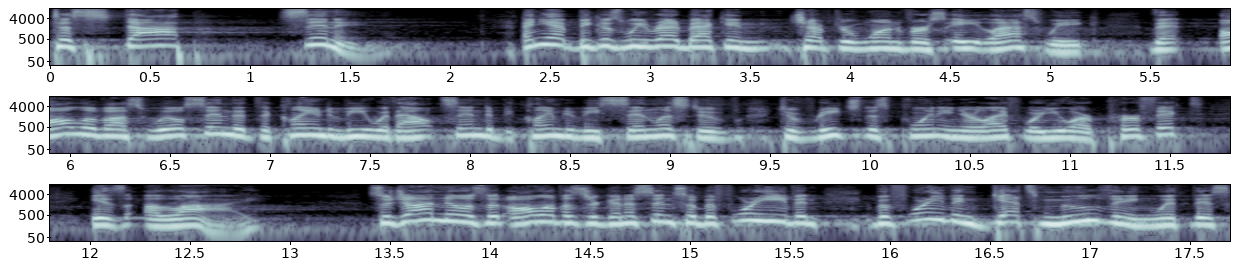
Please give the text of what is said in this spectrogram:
to stop sinning. And yet, because we read back in chapter 1, verse 8 last week, that all of us will sin, that to claim to be without sin, to be, claim to be sinless, to, to reach this point in your life where you are perfect, is a lie. So John knows that all of us are going to sin. So before he even before he even gets moving with this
